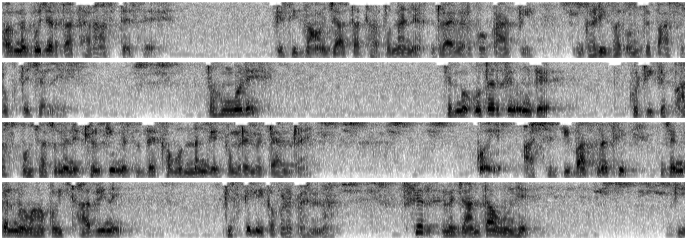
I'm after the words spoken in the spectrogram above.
और मैं गुजरता था रास्ते से। किसी गाँव जाता था तो मैंने ड्राइवर को कहा कि घड़ी भर उनके पास रुकते चले। तो हम मुड़े जब मैं उतर के उनके कुटी के पास पहुँचा तो मैंने खिड़की में से देखा वो नंगे कमरे में टहल रहे कोई आश्चर्य की बात न थी, जंगल में वहाँ कोई था भी नहीं। किसके लिए कपड़े पहनना? फिर मैं जानता हूँ उन्हें कि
